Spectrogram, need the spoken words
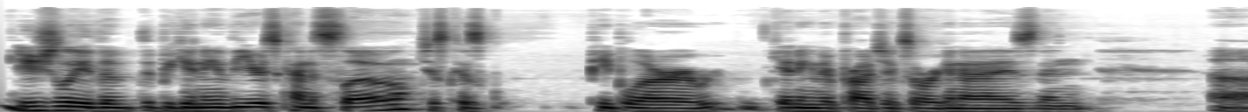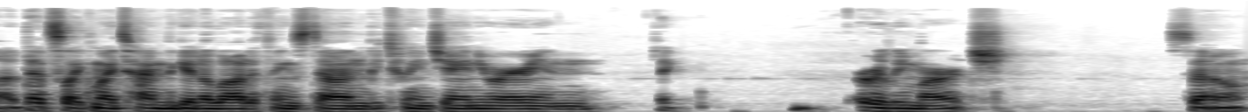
usually the, the beginning of the year is kind of slow just because people are getting their projects organized. And uh, that's like my time to get a lot of things done between January and like early March. So,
